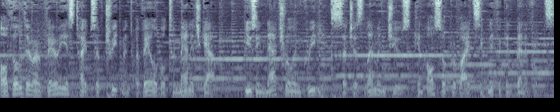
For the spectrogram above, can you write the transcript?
Although there are various types of treatment available to manage gout, using natural ingredients such as lemon juice can also provide significant benefits.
